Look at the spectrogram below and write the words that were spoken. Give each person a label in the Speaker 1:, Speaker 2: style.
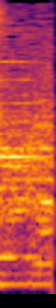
Speaker 1: वर्तमान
